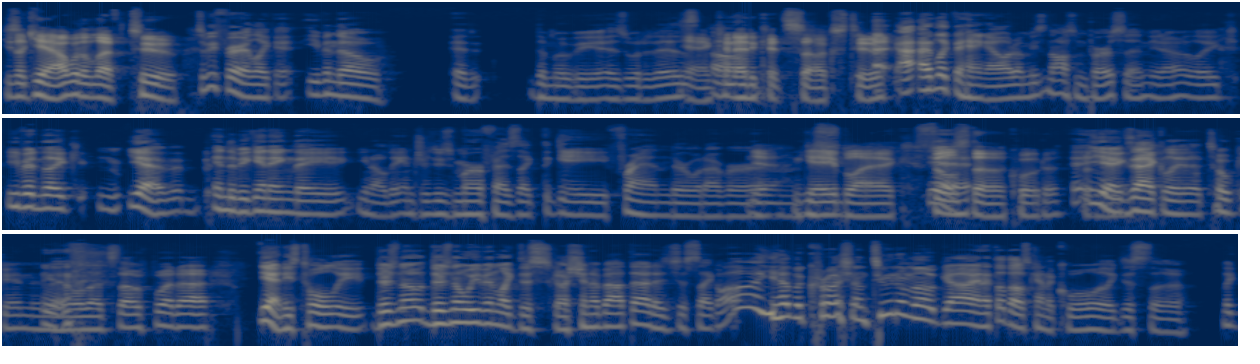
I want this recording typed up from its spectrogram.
He's like, yeah, I would have left too. to be fair, like even though it the movie is what it is, Yeah, and um, Connecticut sucks too. I, I'd like to hang out with him. He's an awesome person, you know. Like even like yeah, in the beginning they you know they introduce Murph as like the gay friend or whatever. yeah, and gay black fills Yeah. the quota. for the Yeah, movie. exactly. A token and Yeah. all that stuff. But uh, yeah, and he's totally there's no there's no even like discussion about that. It's just like oh you have a crush on Tuna Milk guy, and I thought that was kind of cool. Like just the like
